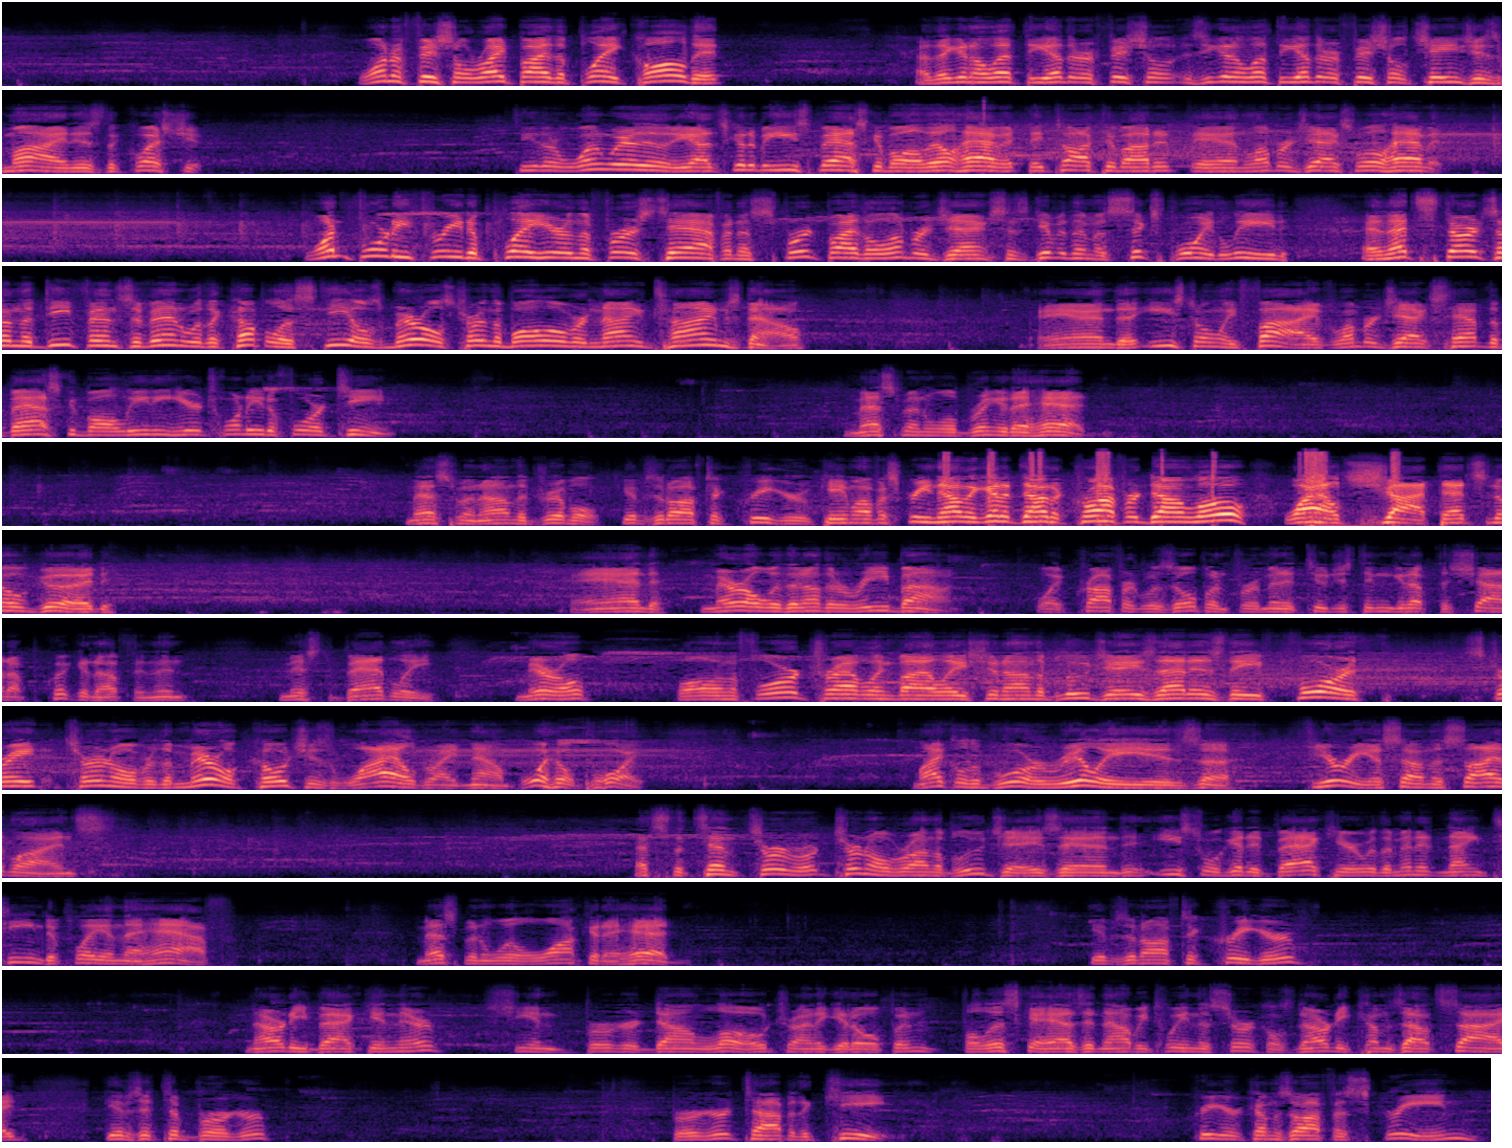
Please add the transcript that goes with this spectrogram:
One official right by the play called it. Are they going to let the other official? Is he going to let the other official change his mind? Is the question. It's either one way or the other. Yeah, it's going to be East basketball. They'll have it. They talked about it, and Lumberjacks will have it. 143 to play here in the first half, and a spurt by the Lumberjacks has given them a six point lead. And that starts on the defensive end with a couple of steals. Merrill's turned the ball over nine times now. And uh, East only five. Lumberjacks have the basketball leading here 20 to 14. Messman will bring it ahead. Messman on the dribble, gives it off to Krieger, who came off a screen. Now they get it down to Crawford down low. Wild shot. That's no good. And Merrill with another rebound. Boy, Crawford was open for a minute, too. Just didn't get up the shot up quick enough and then missed badly. Merrill, ball on the floor, traveling violation on the Blue Jays. That is the fourth straight turnover. The Merrill coach is wild right now. Boy, oh boy. Michael DeBoer really is uh, furious on the sidelines. That's the 10th tur- turnover on the Blue Jays, and East will get it back here with a minute 19 to play in the half. Messman will walk it ahead. Gives it off to Krieger. Nardi back in there. She and Berger down low, trying to get open. Veliska has it now between the circles. Nardi comes outside, gives it to Berger. Berger, top of the key. Krieger comes off a screen.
